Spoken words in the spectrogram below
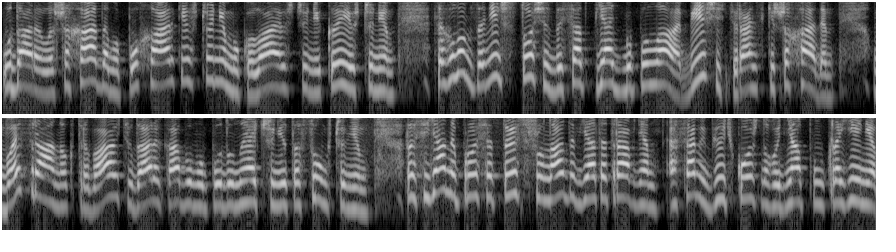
ударили шахадами по Харківщині, Миколаївщині, Київщині. Загалом за ніч 165 БПЛА, більшість іранські шахеди. Весь ранок тривають удари кабами по Донеччині та Сумщині. Росіяни просять тишу на 9 травня, а самі б'ють кожного дня по Україні.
